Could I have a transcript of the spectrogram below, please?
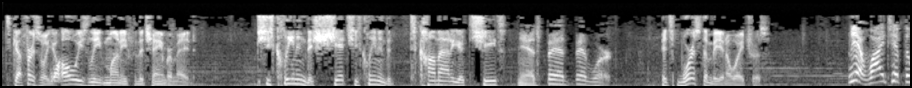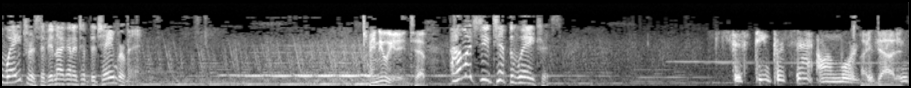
it's got. First of all, you What? always leave money for the chambermaid. She's cleaning the shit. She's cleaning the to come out of your sheets. Yeah, it's bad, bad work. It's worse than being a waitress. Yeah, why tip the waitress if you're not going to tip the chambermaid? I knew you didn't tip. How much do you tip the waitress? 15% on more. I doubt it.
